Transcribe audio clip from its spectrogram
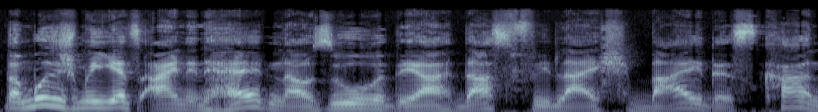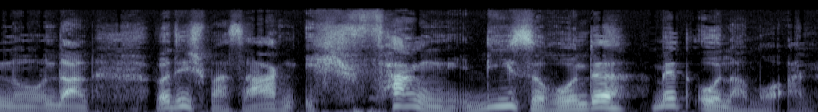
Da muss ich mir jetzt einen Helden aussuchen, der das vielleicht beides kann. Und dann würde ich mal sagen, ich fange diese Runde mit Onamor an.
